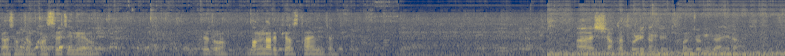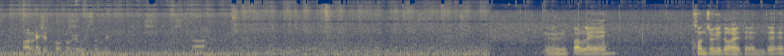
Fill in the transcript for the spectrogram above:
비가 점점 거세지네요. 그래도 막날에 비와서 다행이다. 아씨 아까 돌리던 게 건조기가 아니라 빨래를 또 돌리고 있었네. 아. 음, 빨래 건조기 넣어야 되는데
